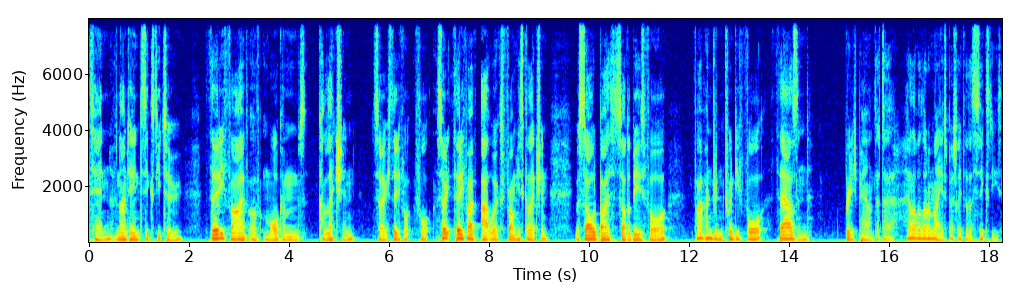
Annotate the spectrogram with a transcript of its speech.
10 of 1962, 35 of Maugham's collection so 34, four, sorry, 35 artworks from his collection were sold by Sotheby's for 524,000 British pounds. That's a hell of a lot of money, especially for the 60s.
